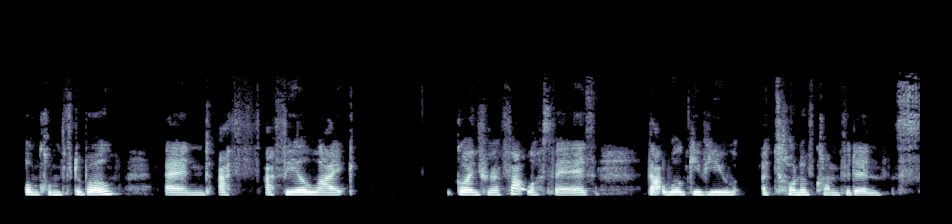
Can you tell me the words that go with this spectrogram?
uncomfortable. And I, I feel like going through a fat loss phase that will give you a ton of confidence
